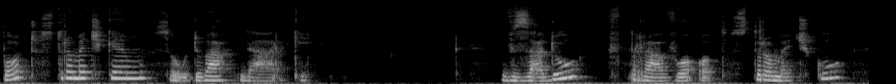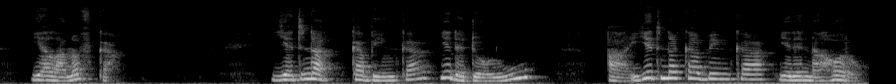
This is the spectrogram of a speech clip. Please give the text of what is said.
Pod stromečkem jsou dva dárky. Vzadu, vpravo od stromečku, je lanovka. Jedna kabinka jede dolů a jedna kabinka jede nahoru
